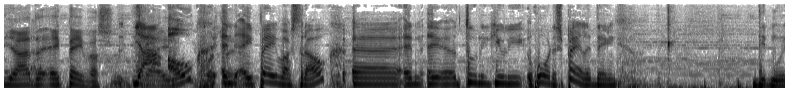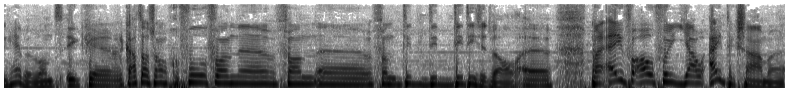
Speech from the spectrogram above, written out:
Ja, de EP was Ja, ook. En de EP was er ook. Uh, en uh, toen ik jullie hoorde spelen, denk dit moet ik hebben. Want ik, uh, ik had al zo'n gevoel van, van, van dit, dit, dit is het wel. maar even over jouw eindexamen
